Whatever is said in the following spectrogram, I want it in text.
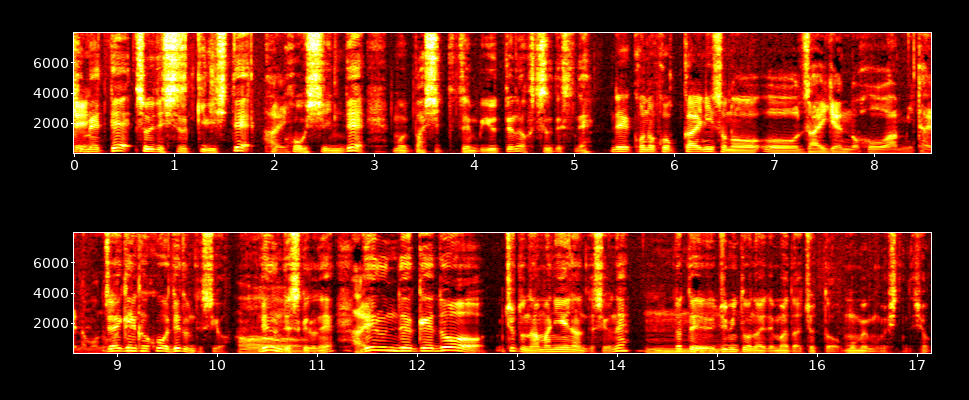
決めて、それですっきりして、方針で、もうバシッと全部言うっていうのは普通ですね。で、この国会にその財源の法案みたいなもの財源確保は出るんですよ。出るんですけどね、はい、出るんだけど、ちょっと生煮えなんですよね。だって自民党内でまだちょっともめもめしてるんでしょ。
